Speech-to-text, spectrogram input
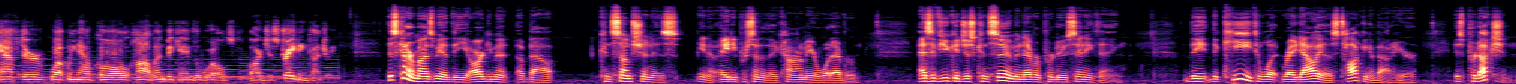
after what we now call Holland became the world's largest trading country. This kind of reminds me of the argument about consumption is you know 80% of the economy or whatever as if you could just consume and never produce anything the the key to what ray dalio is talking about here is production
